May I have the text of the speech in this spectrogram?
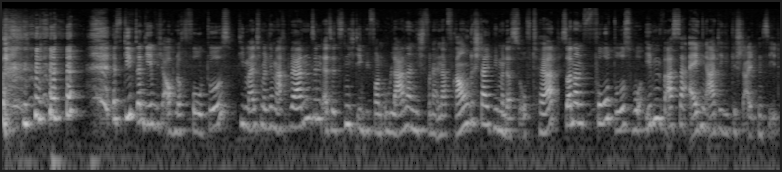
es gibt angeblich auch noch Fotos, die manchmal gemacht werden sind. Also jetzt nicht irgendwie von Ulana, nicht von einer Frauengestalt, wie man das so oft hört, sondern Fotos, wo im Wasser eigenartige Gestalten sieht.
